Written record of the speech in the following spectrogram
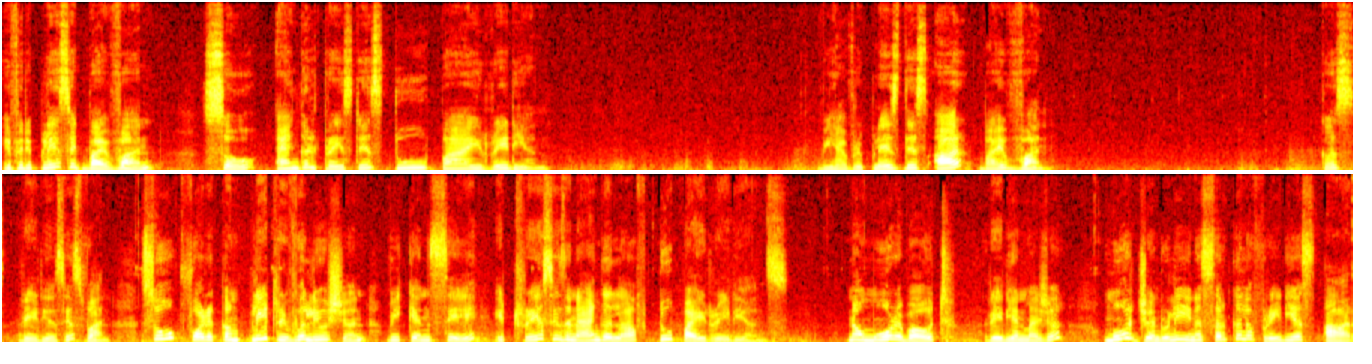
if we replace it by 1, so angle traced is 2 pi radian. We have replaced this r by 1 because radius is 1. So, for a complete revolution, we can say it traces an angle of 2 pi radians. Now, more about radian measure. More generally in a circle of radius r,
